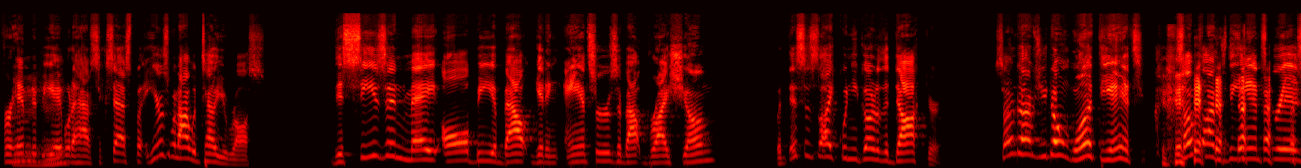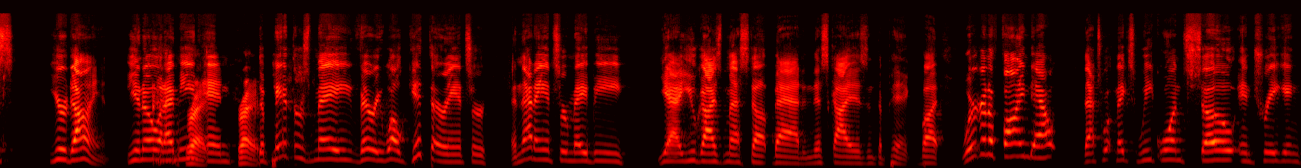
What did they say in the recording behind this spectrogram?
for him to be Mhm. able to have success. But here's what I would tell you, Ross. This season may all be about getting answers about Bryce Young, but this is like when you go to the doctor. Sometimes you don't want the answer. Sometimes the answer is you're dying. You know what I mean? Right, and right. the Panthers may very well get their answer, and that answer may be, yeah, you guys messed up bad, and this guy isn't the pick. But we're gonna find out. That's what makes week one so intriguing.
